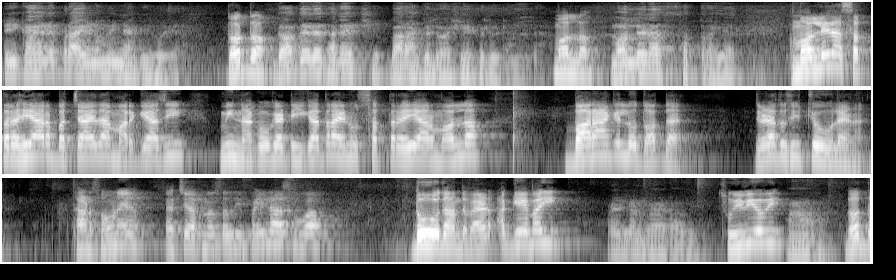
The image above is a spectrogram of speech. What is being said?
ਟੀਕਾ ਇਹਦੇ ਭਰਾਈ ਨੂੰ ਮਹੀਨਾ ਕੀ ਹੋਇਆ? ਦੁੱਧ? ਦੁੱਧ ਇਹਦੇ ਥੱਲੇ ਛੇ- 12 ਕਿਲੋ 6 ਕਿਲੋ ਡੰਗ ਦਾ। ਮੁੱਲ? ਮੁੱਲ ਇਹਦਾ 70000 ਰੁਪਏ ਮੁੱਲ ਇਹਦਾ 70000 ਬੱਚਾ ਇਹਦਾ ਮਰ ਗਿਆ ਸੀ। ਮਹੀਨਾ ਕੁ ਗਿਆ ਟੀਕਾ ਧਰਾਏ ਨੂੰ 70000 ਮੁੱਲ। 12 ਕਿਲੋ ਦੁੱਧ ਹੈ ਜਿਹੜਾ ਤੁਸੀਂ ਚੋ ਲੈਣਾ ਥਣ ਸੋਹਣੇ ਆ ਐਫ ਨਸਲ ਦੀ ਪਹਿਲਾ ਸੂਆ। ਦੋ ਦੰਦ ਵੈੜ ਅੱਗੇ ਬਾਈ? ਪਹਿਲਣ ਬੈਠ ਆ ਵੀ। ਸੂਈ ਵੀ ਉਹ ਵੀ? ਹਾਂ। ਦੁੱਧ?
